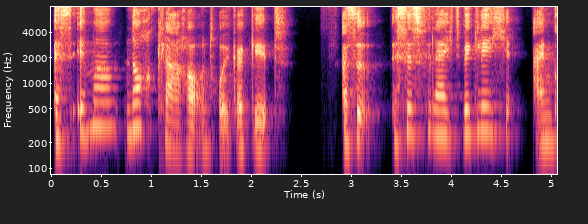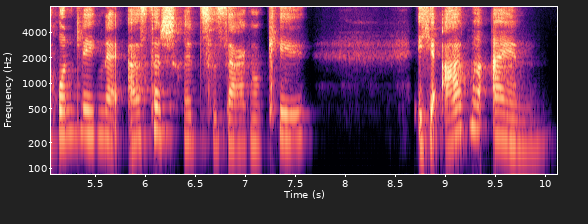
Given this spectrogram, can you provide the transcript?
es immer noch klarer und ruhiger geht. Also es ist vielleicht wirklich ein grundlegender erster Schritt zu sagen, okay, ich atme ein,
